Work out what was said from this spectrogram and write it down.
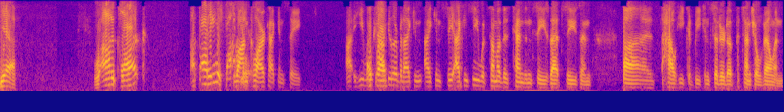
Yeah. Ron Clark. I thought he was popular. Ron Clark, I can see. Uh, he was Okay. popular, but I can I can see I can see with some of his tendencies that season uh, how he could be considered a potential villain.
